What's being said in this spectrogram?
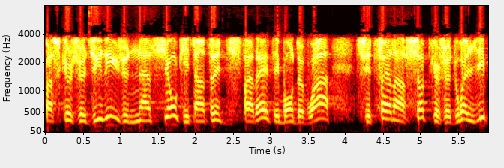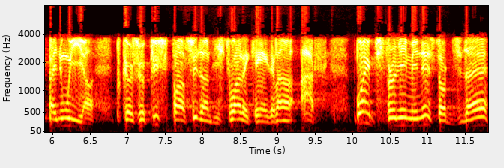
parce que je dirige une nation qui est en train de disparaître et mon devoir, c'est de faire en sorte que je dois l'épanouir, pour que je puisse passer dans l'histoire avec un grand H. Pas un petit premier ministre ordinaire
